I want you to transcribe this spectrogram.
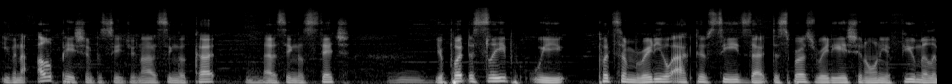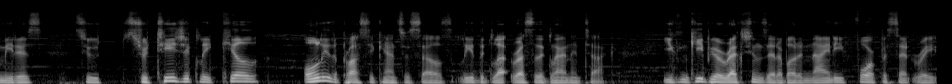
even an outpatient procedure, not a single cut, mm-hmm. not a single stitch. Mm. You're put to sleep. We put some radioactive seeds that disperse radiation only a few millimeters to strategically kill only the prostate cancer cells, leave the gla- rest of the gland intact. You can keep your erections at about a 94% rate.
